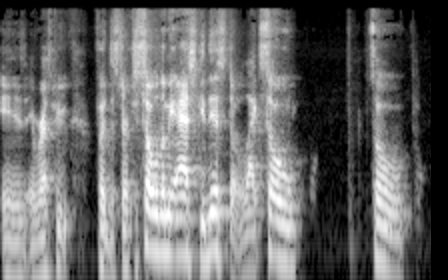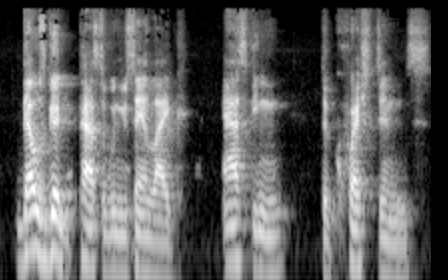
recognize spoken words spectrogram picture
is a recipe for destruction. So let me ask you this though. Like, so so that was good, Pastor, when you're saying like asking the questions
